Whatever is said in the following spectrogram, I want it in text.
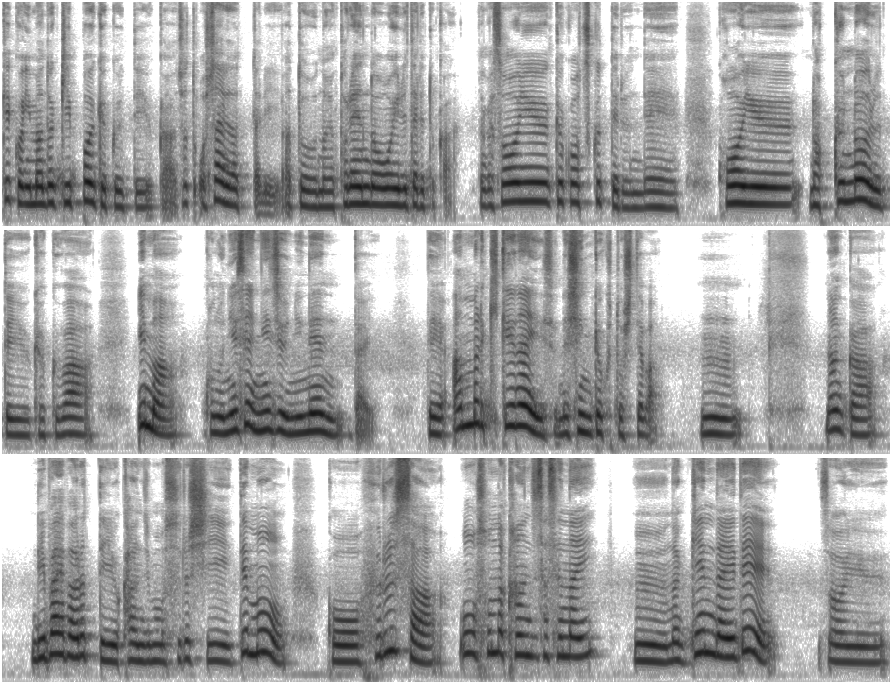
結構今時っぽい曲っていうかちょっとおしゃれだったりあとなんかトレンドを入れたりとかなんかそういう曲を作ってるんでこういうロックンロールっていう曲は今この2022年代であんまり聴けないですよね新曲としては。うん、なんかリバイバルっていう感じもするしでもこう古さをそんな感じさせない、うん、なんか現代でそういう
